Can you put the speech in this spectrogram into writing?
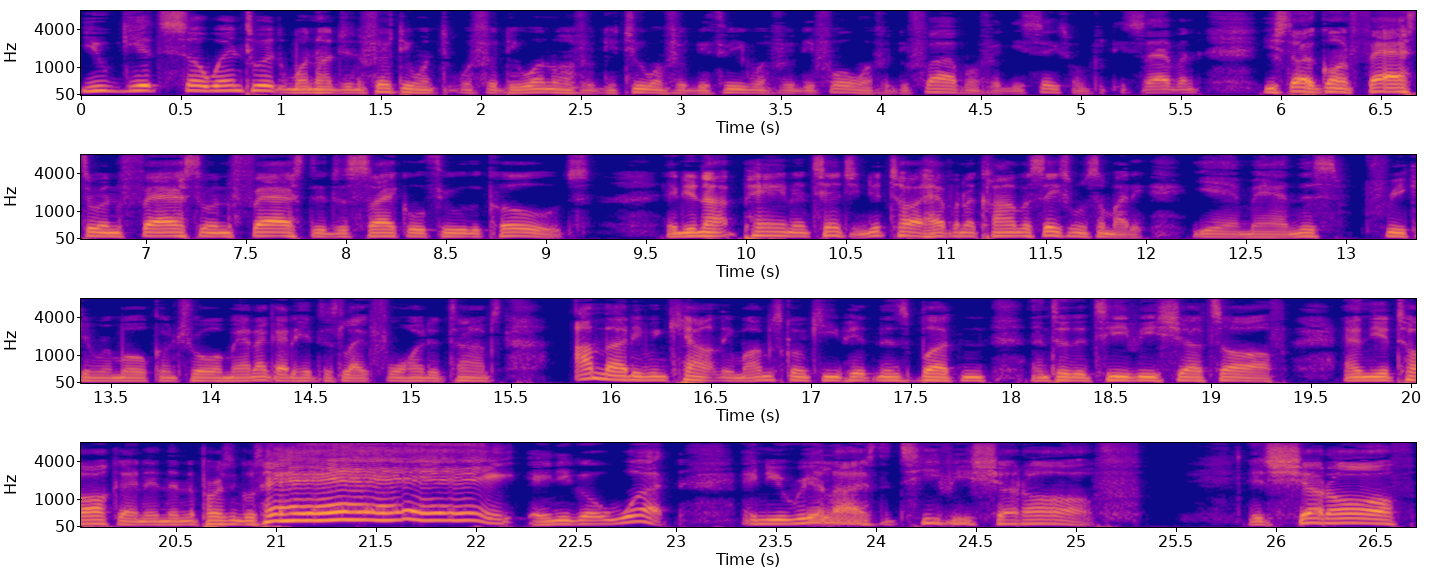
you get so into it 150, 151, 152, 153, 154, 155, 156, 157. You start going faster and faster and faster to cycle through the codes. And you're not paying attention. You're talking, having a conversation with somebody. Yeah, man, this freaking remote control, man, I got to hit this like 400 times. I'm not even counting. I'm just going to keep hitting this button until the TV shuts off. And you're talking and then the person goes, hey. And you go, what? And you realize the TV shut off. It shut off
